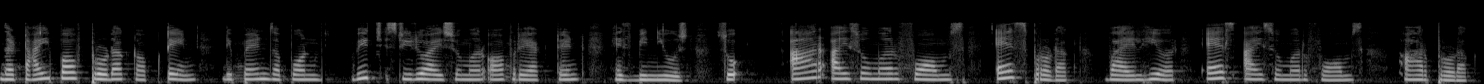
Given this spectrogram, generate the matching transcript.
The type of product obtained depends upon which stereoisomer of reactant has been used. So R isomer forms S product while here S isomer forms R product.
